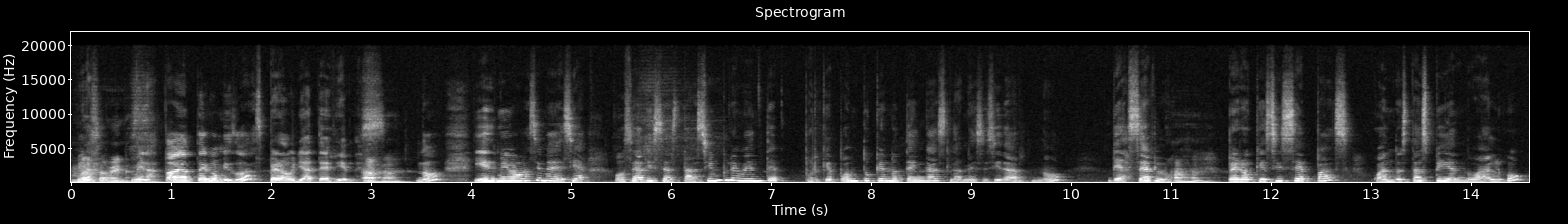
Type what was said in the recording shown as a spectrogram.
mira, Más o menos. mira, todavía tengo mis dudas, pero ya te defiendes, Ajá. ¿no? Y mi mamá sí me decía, o sea, dice hasta simplemente porque pon tú que no tengas la necesidad, ¿no? De hacerlo, Ajá. pero que sí sepas cuando estás pidiendo algo,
